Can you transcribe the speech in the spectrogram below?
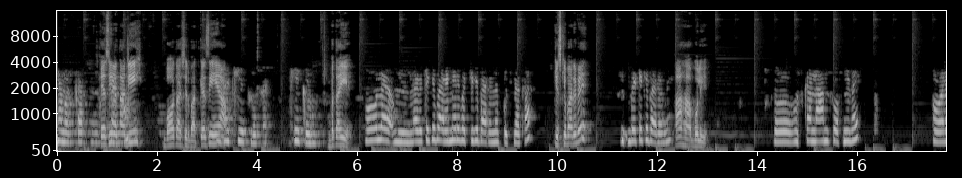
नमस्कार। कैसी लता जी? बहुत आशीर्वाद। कैसी हैं आप? ठीक हूँ सर। ठीक हूँ। बताइए। वो लड़के के बारे में मेरे बच्चे के बारे में पूछना था। किसके बारे में? बेटे के बारे में। हाँ हाँ बोलिए। तो उसका नाम स्वप्निल है। और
